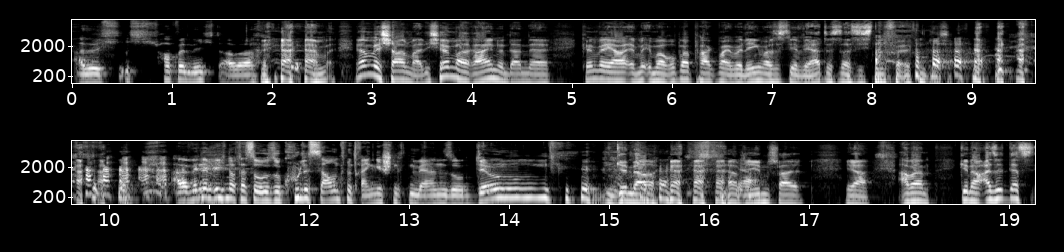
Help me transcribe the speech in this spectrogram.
Also ich, ich hoffe nicht, aber. ja, wir schauen mal. Ich höre mal rein und dann äh, können wir ja im, im Europapark mal überlegen, was es dir wert ist, dass ich es nicht veröffentliche. aber wenn dann will ich noch, dass so, so coole Sounds mit reingeschnitten werden, so Genau, auf jeden Fall. Ja, aber genau, also das,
